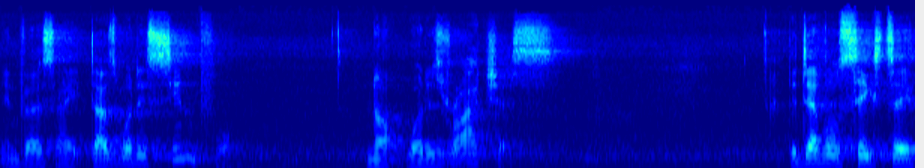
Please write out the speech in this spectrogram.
in verse 8, does what is sinful, not what is righteous. The devil seeks to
